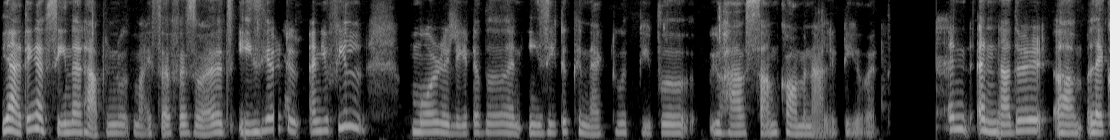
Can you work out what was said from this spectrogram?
Yeah, I think I've seen that happen with myself as well. It's easier to, and you feel more relatable and easy to connect with people you have some commonality with. And another, um, like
